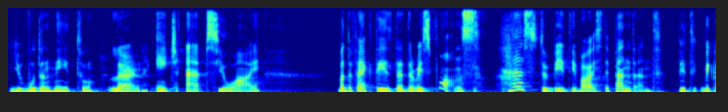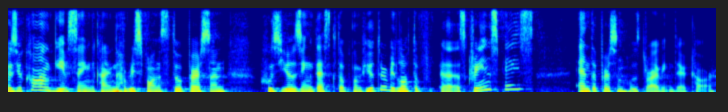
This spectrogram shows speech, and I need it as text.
you wouldn't need to learn each app's UI. But the fact is that the response has to be device dependent because you can't give same kind of response to a person who's using desktop computer with a lot of uh, screen space and the person who's driving their car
